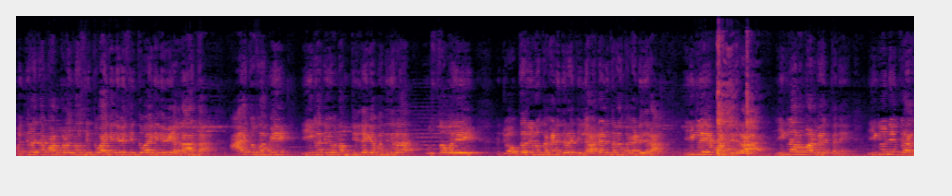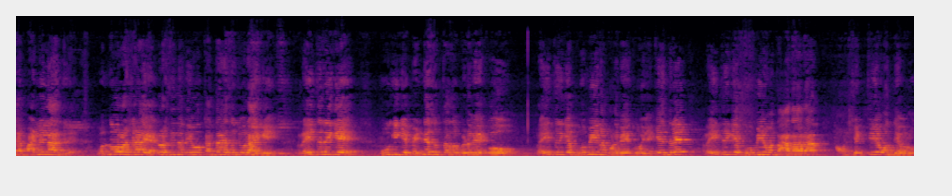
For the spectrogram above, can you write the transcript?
ಮಂಜೂರಾತಿ ಮಾಡ್ಕೊಳ್ಳೋದು ಸಿದ್ಧವಾಗಿದ್ದೀವಿ ಸಿದ್ಧವಾಗಿದ್ದೀವಿ ಎಲ್ಲ ಅಂತ. ಆಯ್ತು ಸ್ವಾಮಿ, ಈಗ ನೀವು ನಮ್ಮ ಜಿಲ್ಲೆಗೆ ಬಂದಿದ್ದೀರಾ? ಉಸ್ತುವಾರಿ ಜವಾಬ್ದಾರಿನೂ ತಗೊಂಡಿದ್ದೀರಾ? ಜಿಲ್ಲೆ ಆಡಳಿತನೂ ತಗೊಂಡಿದ್ದೀರಾ? ಈಗಲೇ ಏನ್ ಮಾಡ್ತಿದ್ದೀರಾ? ಈಗಲಾರು ಮಾಡ್ಬೇಕು ತಾನೆ. ಈಗಲೂ ನೀವು ಮಾಡ್ಲಿಲ್ಲ ಅಂದ್ರೆ ಒಂದೂವರೆ ವರ್ಷ, ಎರಡು ವರ್ಷದಿಂದ ನೀವು ಕಂದಾಯ ಸಚಿವರಾಗಿ ರೈತರಿಗೆ ಮೂಗಿಗೆ ಬೆಣ್ಣೆ ಸುತ್ತಾದ್ರು ಬಿಡಬೇಕು. ರೈತರಿಗೆ ಭೂಮಿಯನ್ನು ಕೊಡಬೇಕು. ಏಕೆಂದ್ರೆ ರೈತರಿಗೆ ಭೂಮಿಯ ಒಂದು ಆಧಾರ, ಅವನ ಶಕ್ತಿಯೇ ಒಂದು ದೇವರು.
